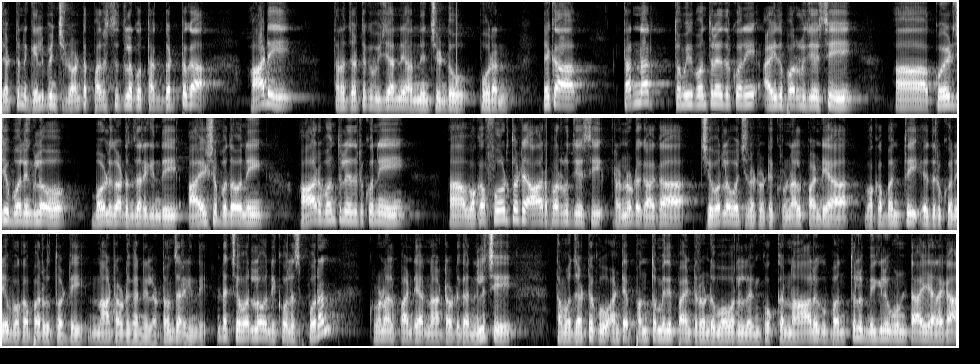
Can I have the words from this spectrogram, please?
జట్టును గెలిపించాడు. అంటే పరిస్థితులకు తగ్గట్టుగా ఆడి తన జట్టుకు విజయాన్ని అందించిండు పూరన్. ఇక టర్నర్ తొమ్మిది బంతులు ఎదుర్కొని ఐదు పరుగులు చేసి కోయిడ్జీ బౌలింగ్లో బౌల్డ్ కావడం జరిగింది. ఆయుష్ బుధోని ఆరు బంతులు ఎదుర్కొని ఒక ఫోర్ తోటి ఆరు పరుగులు చేసి రన్అట్ కాగా చివరిలో వచ్చినటువంటి కృణాల్ పాండ్యా ఒక బంతి ఎదుర్కొని ఒక పరుగుతోటి నాట్అవుట్గా నిలవడం జరిగింది. అంటే చివరిలో నికోలస్ పూరన్ కృణాల్ పాండ్యా నాట్అవుట్గా నిలిచి తమ జట్టుకు అంటే పంతొమ్మిది పాయింట్ రెండు ఓవర్లలో ఇంకొక నాలుగు బంతులు మిగిలి ఉంటాయి అనగా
